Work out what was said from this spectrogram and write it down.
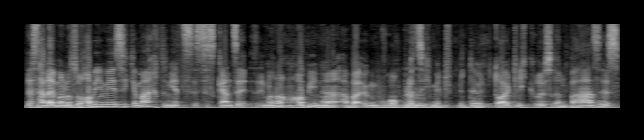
das hat er immer nur so hobbymäßig gemacht und jetzt ist das Ganze immer noch ein Hobby, ne? aber irgendwo plötzlich mit, mit einer deutlich größeren Basis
